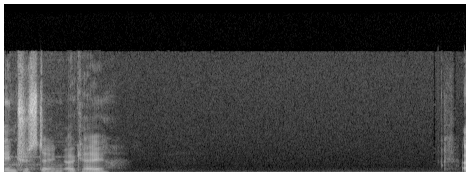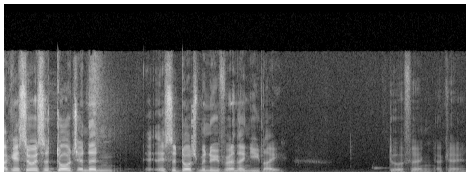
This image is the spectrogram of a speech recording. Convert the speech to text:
Interesting, okay. Okay, so it's a dodge and then it's a dodge maneuver and then you like do a thing, okay.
